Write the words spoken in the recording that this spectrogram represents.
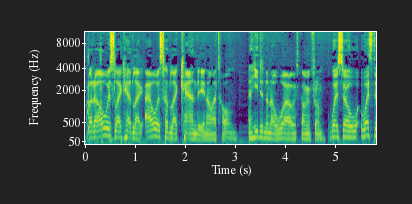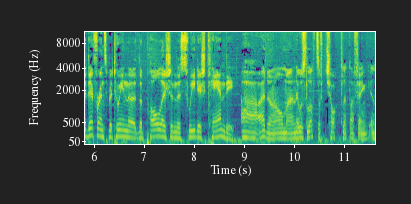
But I always like had like I always had like candy, you know, at home, and he didn't know where I was coming from. Was so what's the difference between the the Polish and the Swedish candy? Uh, I don't know, man. It was lots of chocolate, I think, in,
